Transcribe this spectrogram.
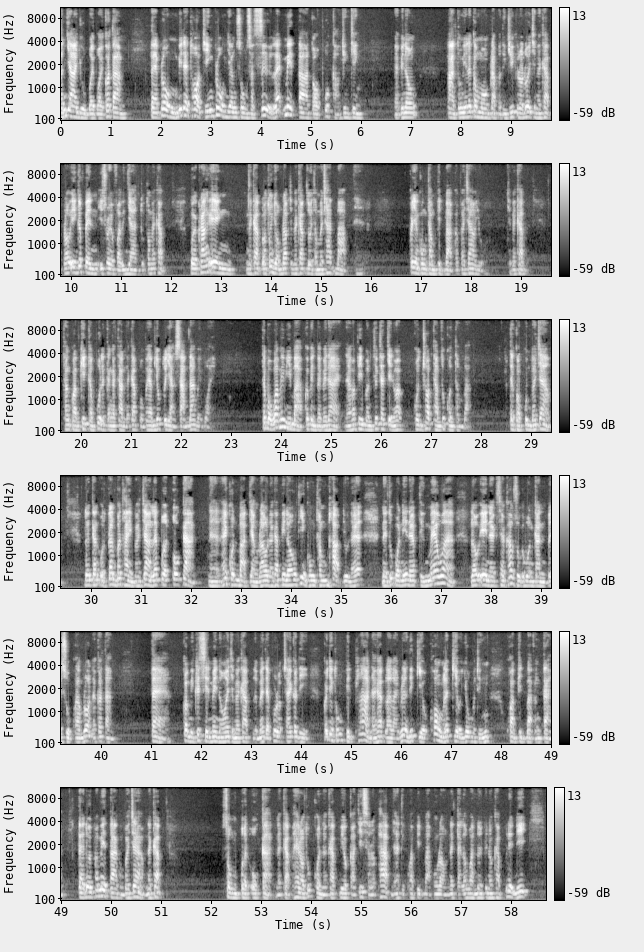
สัญญาอยู่บ่อย ๆ ก็ตาม แต่พระองค์ไม่ได้ทอดทิ้งพระองค์ยังทรงสัตย์ซื่อและเมตตาต่อพวกเขาจริงๆแหมพี่น้องอ่านตรงนี้แล้วก็มองกลับมาถึงชีวิตเราด้วยใช่ไหมครับ เราเองก็เป็นอิสราเอลฝ่ายวิญญาณถูกต้องไหมครับบ่อยครั้งเองนะครับเราต้องยอมรับใช่ไหมครับ โดยธรรมชาติบาป ก็ยังคงทำผิดบาปกับพระเจ้าอยู่ใช่ไหมครับทั้งความคิดคำพูดและการกระทำนะครับ ผมพยายามยกตัวอย่างสามด้านบ่อยๆจะบอกว่าไม่มีบาปก็เป็นไปไม่ได้นะพระพีบันทึกชัดเจนว่าคนชอบทำทุกคนทำบาปแต่ขอบคุณพระเจ้า โดยการอดกลั้นพระทัยของพระเจ้าและเปิดโอกาสนะให้คนบาปอย่างเรานะครับ พี่น้องที่ยังคงทำบาปอยู่นะฮะในทุกวันนี้นะครับถึงแม้ว่าเราเองนะจะเข้าสู่กระบวนการไปสู่ความรอดแล้วก็ตาม แต่ก็มีคริสเตียนไม่น้อยใช่ไหมครับหรือแม้แต่ผู้รับใช้ก็ดี ก็ยังต้องผิดพลาดนะครับ หลายๆ เรื่องที่เกี่ยวข้องและเกี่ยวโยงไปถึงความผิดบาปต่างๆ แต่โดยพระเมตตาของพระเจ้านะครับทรงเปิดโอกาสนะครับให้เราทุกคนนะครับมีโอกาสที่สารภาพนะฮะถึงความผิดบาปของเราในแต่ละวันด้วยพี่น้องครับประเด็นนี้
